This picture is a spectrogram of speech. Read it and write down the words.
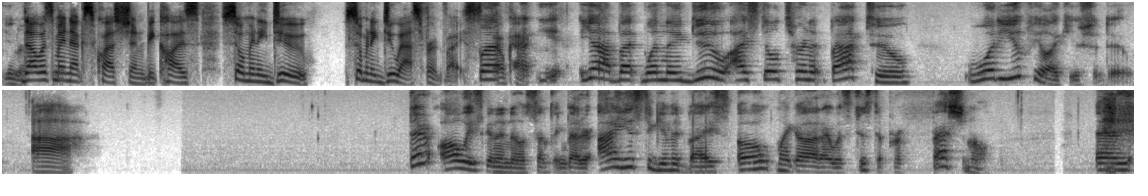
you know That was my next question because so many do. So many do ask for advice. But okay. uh, yeah, but when they do, I still turn it back to what do you feel like you should do? Ah, They're always going to know something better. I used to give advice. Oh my God, I was just a professional. And,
